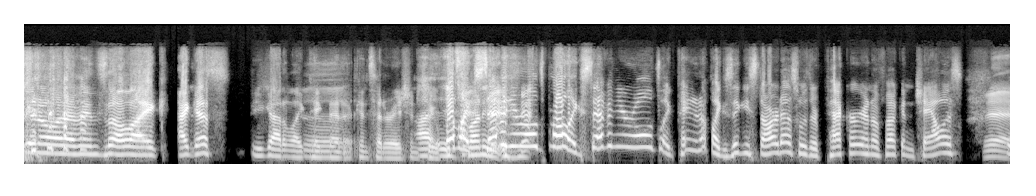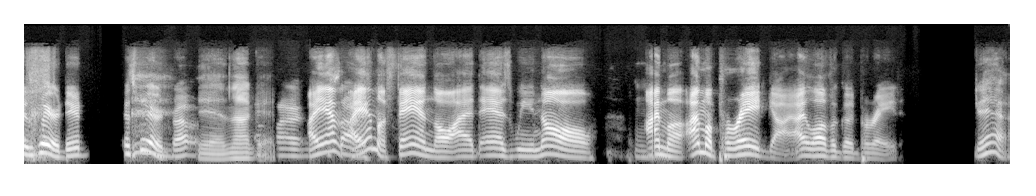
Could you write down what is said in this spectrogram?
You know what I mean? So like, I guess you got to like take that Uh, into consideration too. I- but like funny- seven year olds, bro, like seven year olds, like painted up like Ziggy Stardust with her pecker in a fucking chalice. Yeah. It's weird, dude. It's weird, bro. Yeah, not good. Uh, I am I am a fan though. I, as we know, Mhm. I'm a I'm a parade guy. I love a good parade. Yeah.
